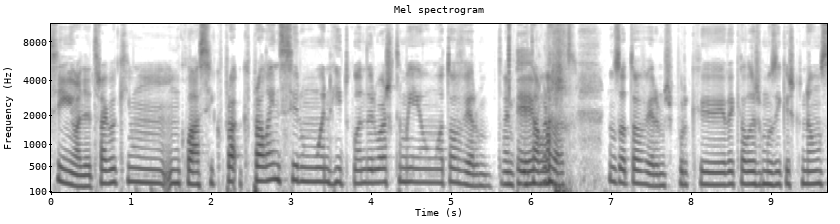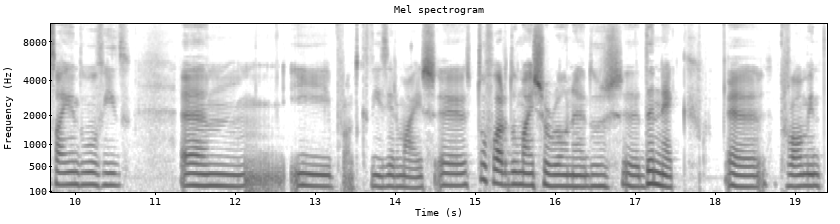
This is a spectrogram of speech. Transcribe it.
Sim, olha, trago aqui um, um clássico pra- que, para além de ser um One Hit Wonder, eu acho que também é um autoverme. Também podia É estar lá nos autovermes, porque é daquelas músicas que não saem do ouvido. Um, e pronto, que dizer mais? Eh, Estou a falar do My Sharona, dos uh, The Neck. Eh, provavelmente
